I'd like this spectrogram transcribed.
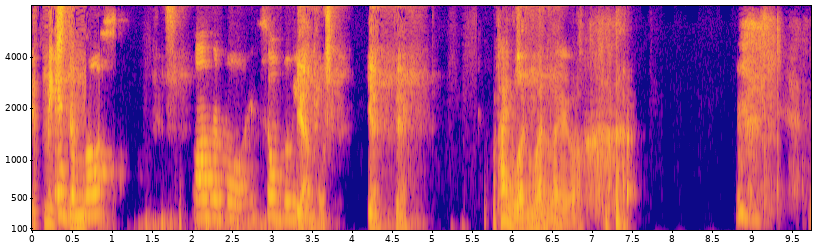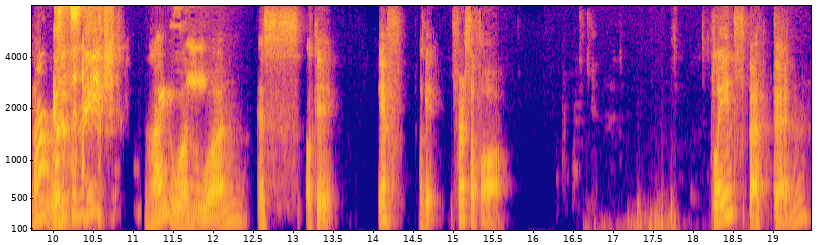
it makes It's the the most? most plausible. It's so Yeah, believable. most, yeah, there. 911 lah yo. Is 911 it staged? 911 is okay. If okay, first of all, planes back then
